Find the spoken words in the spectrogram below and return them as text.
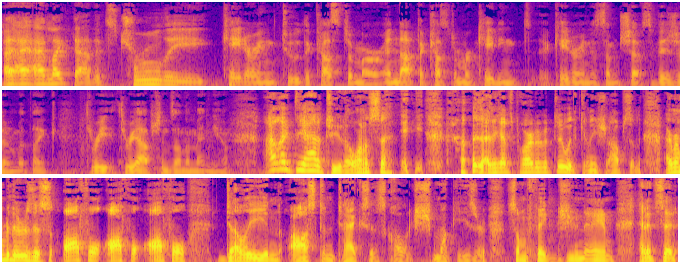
I, I, I like that. It's truly catering to the customer and not the customer catering, catering to some chef's vision with like three three options on the menu. I like the attitude. I want to say, I think that's part of it too with Kenny Shopsin. I remember there was this awful, awful, awful deli in Austin, Texas, called like Schmuckies or some fake Jew name, and it said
